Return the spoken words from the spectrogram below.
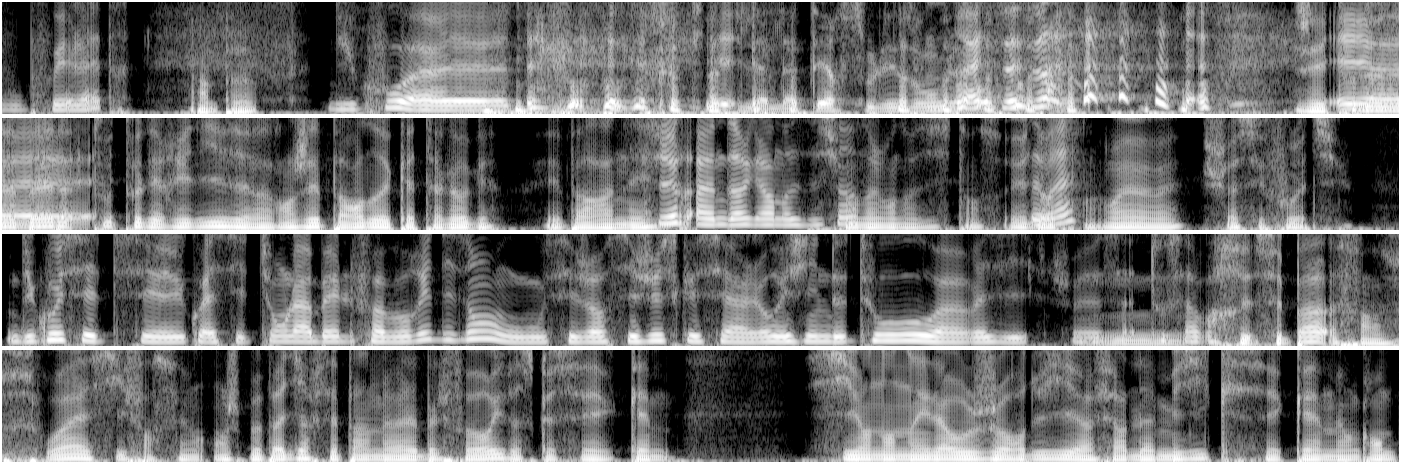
vous pouvez l'être. Un peu. Du coup, euh, Là, il a de la terre sous les ongles. ouais, c'est ça. J'ai tous les euh, labels, toutes les releases rangées par ordre de catalogue et par année. Sur Underground Resistance. Underground Resistance. Et C'est vrai d'autres. Ouais, ouais, ouais. Je suis assez fou là-dessus. Du coup, c'est quoi C'est ton label favori, disons, ou c'est genre c'est juste que c'est à l'origine de tout euh, Vas-y, je veux ça- tout Mm, savoir. C'est c'est pas. Enfin, ouais, si, forcément. Je peux pas dire que c'est pas un de mes labels favoris parce que c'est quand même. Si on en est là aujourd'hui à faire de la musique, c'est quand même en grande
